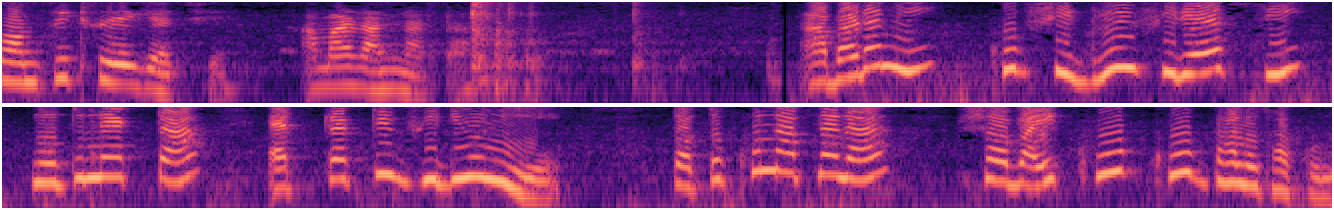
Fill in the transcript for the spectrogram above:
কমপ্লিট হয়ে গেছে আমার রান্নাটা। আবার আমি খুব শীঘ্রই ফিরে আসছি নতুন একটা অ্যাট্রাকটিভ ভিডিও নিয়ে। ততক্ষণ আপনারা সবাই খুব খুব ভালো থাকুন।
